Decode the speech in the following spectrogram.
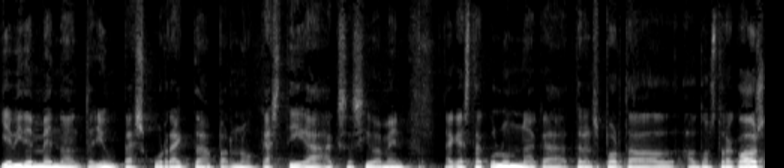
i evidentment doncs, tenir un pes correcte per no castigar excessivament aquesta columna que transporta el, el nostre cos,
